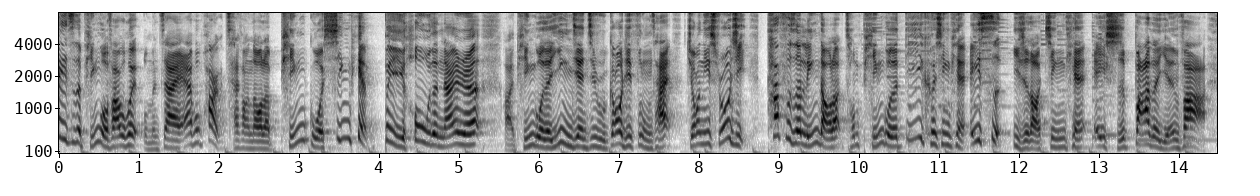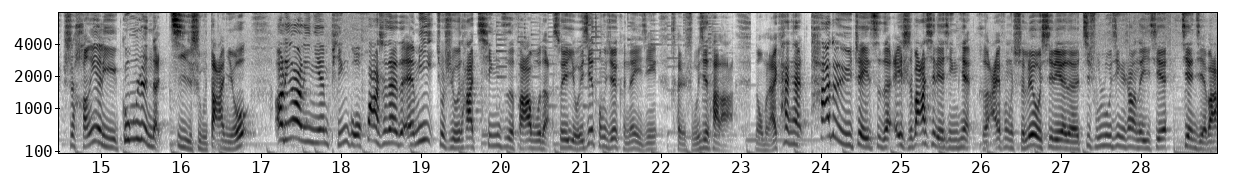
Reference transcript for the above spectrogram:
这一次的苹果发布会，我们在 Apple Park 采访到了苹果芯片背后的男人啊，苹果的硬件技术高级副总裁 Johnny Sroji，他负责领导了从苹果的第一颗芯片 A4 一直到今天 A18 的研发，是行业里公认的技术大牛。二零二零年苹果划时代的 M1 就是由他亲自发布的，所以有一些同学可能已经很熟悉他了。那我们来看看他对于这一次的 A18 系列芯片和 iPhone 十六系列的技术路径上的一些见解吧。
